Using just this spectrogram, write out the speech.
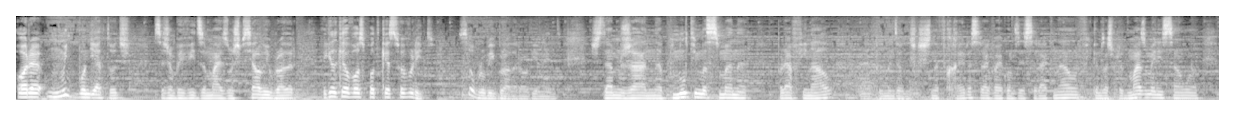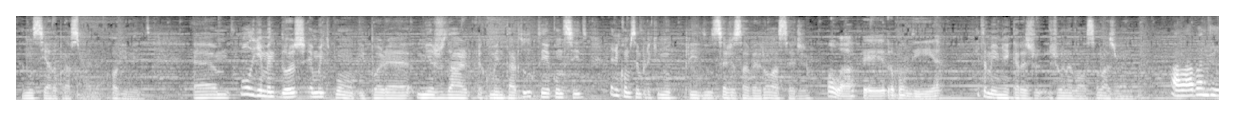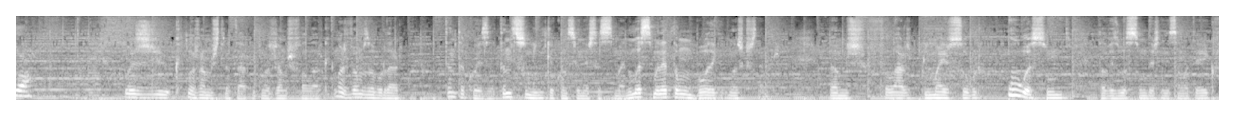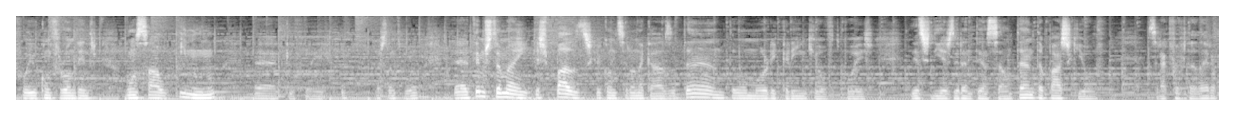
Ora, muito bom dia a todos, sejam bem-vindos a mais um especial Big Brother, aquele que é o vosso podcast favorito, sobre o Big Brother, obviamente. Estamos já na penúltima semana para a final, uh, pelo menos é o diz Cristina Ferreira. Será que vai acontecer? Será que não? Ficamos à espera de mais uma edição uh, anunciada para a semana, obviamente. Um, o alinhamento de hoje é muito bom e para me ajudar a comentar tudo o que tem acontecido, tenho como sempre aqui o meu querido Sérgio Saavedra. Olá, Sérgio. Olá, Pedro, bom dia. E também a minha cara jo Joana Balsa. Olá, Joana. Olá, bom dia. Hoje, o que é que nós vamos tratar? O que é que nós vamos falar? O que é que nós vamos abordar? Tanta coisa, tanto soninho que aconteceu nesta semana. Uma semana tão boa daquilo que nós gostamos. Vamos falar primeiro sobre o assunto talvez o assunto desta edição até, que foi o confronto entre Gonçalo e Nuno, uh, que foi bastante bom. Uh, temos também as pazes que aconteceram na casa, tanto amor e carinho que houve depois desses dias de grande tensão, tanta paz que houve. Será que foi verdadeira?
